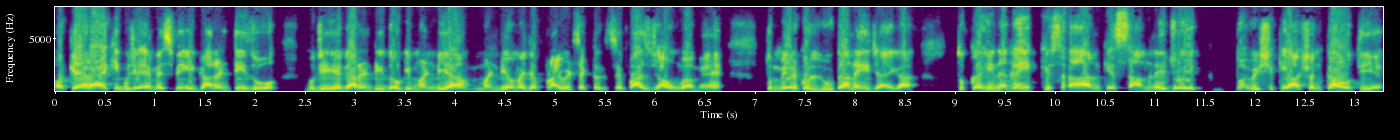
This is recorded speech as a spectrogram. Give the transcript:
और कह रहा है कि मुझे एमएसपी की गारंटी दो, मुझे ये गारंटी दो कि मंडिया, मंडियों में जब प्राइवेट सेक्टर से पास जाऊँगा मैं तो मेरे को लूटा नहीं जाएगा। तो कहीं ना कहीं किसान के सामने जो एक भविष्य की आशंका होती है,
